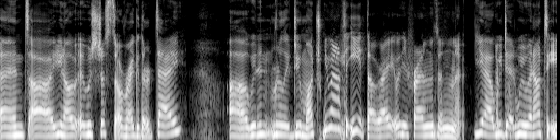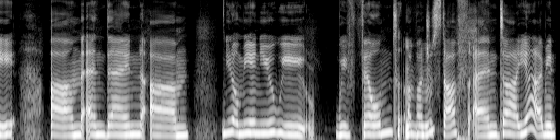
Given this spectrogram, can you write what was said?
and uh, you know, it was just a regular day. Uh, we didn't really do much. You went out to eat though, right, with your friends and Yeah, we did. We went out to eat. Um, and then um, you know, me and you, we we filmed a bunch Mm-hmm. of stuff, and uh, yeah, I mean,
